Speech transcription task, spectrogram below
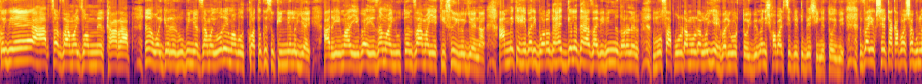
কইবে "এ, হাফসার জামাই জম্মের খারাপ। হ্যাঁ ওই করে রুবিনের জামাই ওরে মাবুত কত কিছু কিনে লইয়াই। আর এ মা এবার এ নতুন জামাই এ কিছুই লইয়াই না। আম্মেকে হেবারি বড় দেখাইত গেলে দেখা যায় বিভিন্ন ধরনের মোসা পোল্টা মোল্টা লইয়ে হেবারি উঠতে হইবে মানে সবার চিকনে একটু বেশি নিতে হইবে। যাই হোক সে টাকা পয়সাগুলো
